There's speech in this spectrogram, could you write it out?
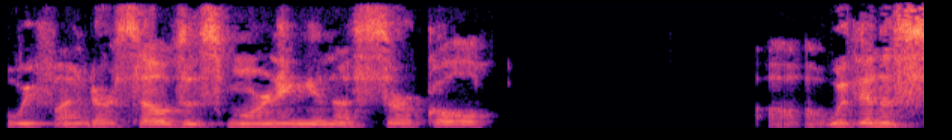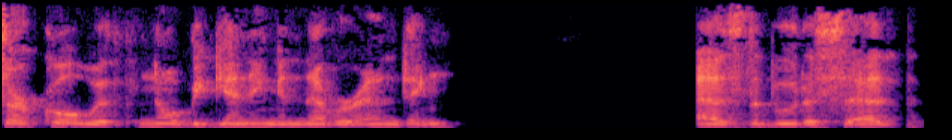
We find ourselves this morning in a circle, uh, within a circle with no beginning and never ending. As the Buddha said,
